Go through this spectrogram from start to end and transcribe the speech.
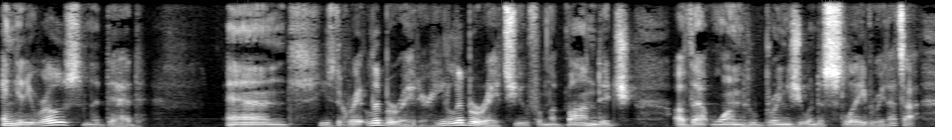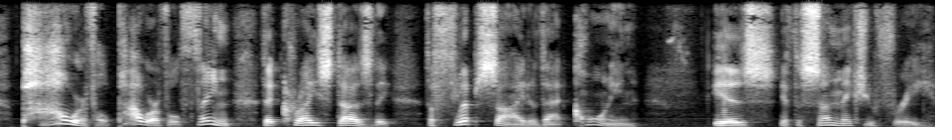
and yet he rose from the dead. And he's the great liberator. He liberates you from the bondage of that one who brings you into slavery. That's a powerful, powerful thing that Christ does. The, the flip side of that coin is if the Son makes you free,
